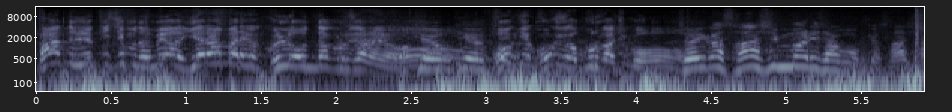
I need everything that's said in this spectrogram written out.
바늘 이렇게 집어넣으면 11마리가 걸려온다 그러잖아요. 오케이, 오케이, 오케이. 거기에 고기가 물어가지고. 저희가 40마리 잡아올게요, 40.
